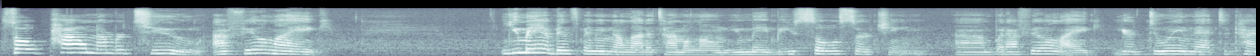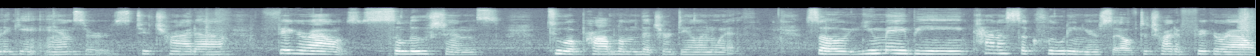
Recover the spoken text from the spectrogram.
So pile number two, I feel like you may have been spending a lot of time alone. You may be soul searching. Um, but I feel like you're doing that to kind of get answers, to try to figure out solutions to a problem that you're dealing with. So you may be kind of secluding yourself to try to figure out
